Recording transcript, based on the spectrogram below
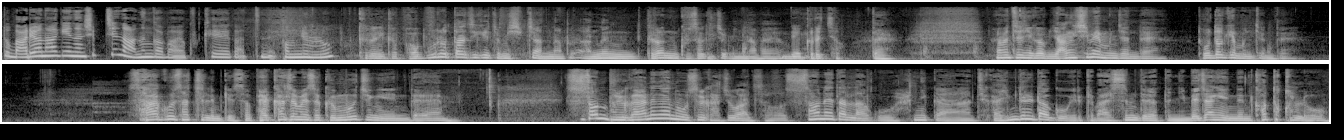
또 마련하기는 쉽지는 않은가 봐요 국회 같은 법률로. 그러니까 법으로 따지기 좀 쉽지 않나 봐- 않는 그런 구석이 좀 있나 봐요. 네 그렇죠. 네. 아무튼 이거 양심의 문제인데 도덕의 문제인데 4947님께서 백화점에서 근무 중인데 수선 불가능한 옷을 가져와서 수선해달라고 하니까 제가 힘들다고 이렇게 말씀드렸더니 매장에 있는 커터칼로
